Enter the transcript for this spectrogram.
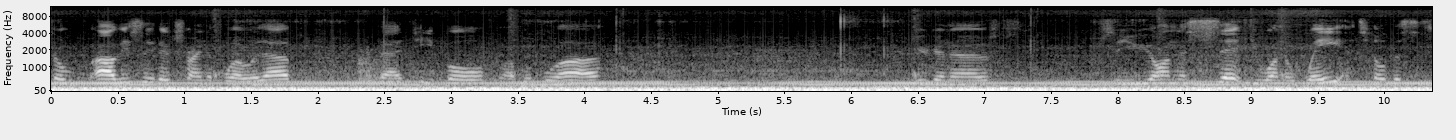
So obviously they're trying to blow it up. Bad people, blah blah blah. You're gonna so you want to sit, you want to wait until this is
